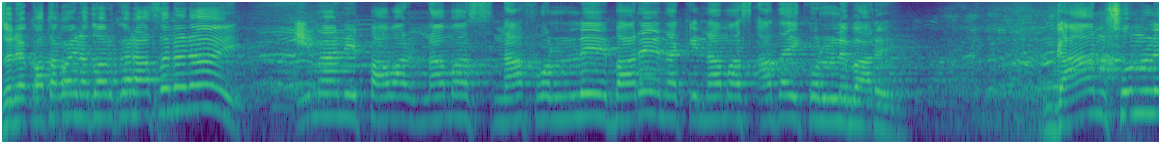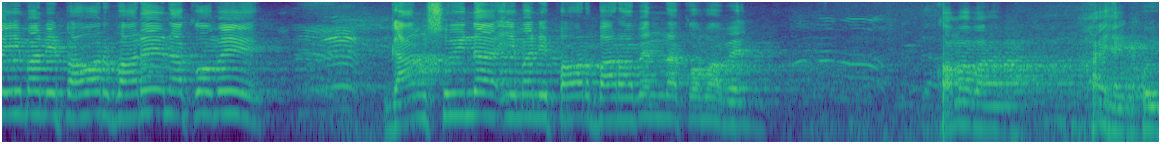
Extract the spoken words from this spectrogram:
জোরে কথা কয় না, দরকার আছে না নাই? ইমানি পাওয়ার নামাজ না পড়লে বাড়ে নাকি নামাজ আদায় করলে বাড়ে? গান শুনলে ইমানি পাওয়ার বাড়ে না কমে? গান শুই না ইমানি পাওয়ার বাড়াবেন না কমাবেন? কমাবা হাই হাই কই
